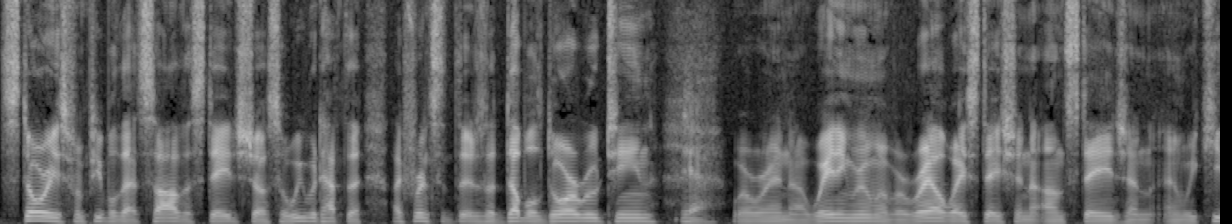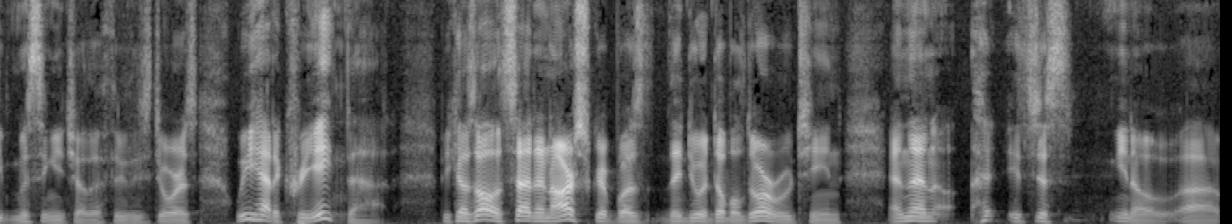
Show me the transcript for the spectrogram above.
stories from people that saw the stage show. So we would have to, like for instance, there's a double door routine Yeah. where we're in a waiting room of a railway station on stage and, and we keep missing each other through these doors. We had to create that because all it said in our script was they do a double door routine. And then uh, it's just, you know, uh,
